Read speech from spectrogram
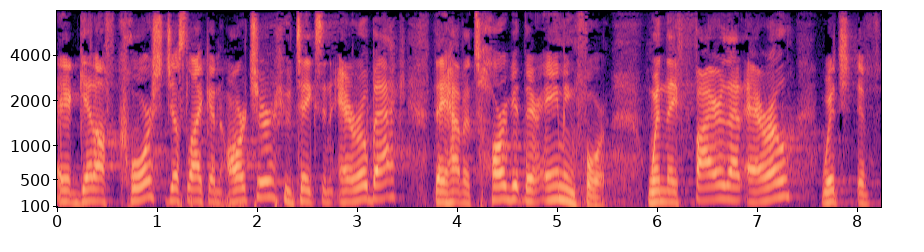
I get off course, just like an archer who takes an arrow back. They have a target they're aiming for. When they fire that arrow, which if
